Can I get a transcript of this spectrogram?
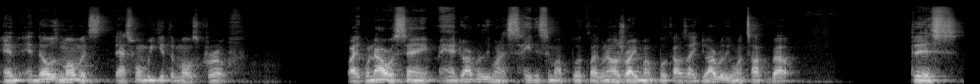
And in those moments, that's when we get the most growth. Like when I was saying, man, do I really want to say this in my book? Like when I was writing my book, I was like, do I really want to talk about this,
